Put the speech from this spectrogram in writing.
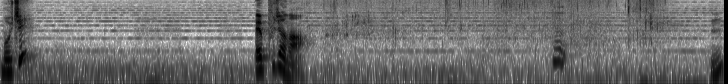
뭐지? F잖아. 응?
